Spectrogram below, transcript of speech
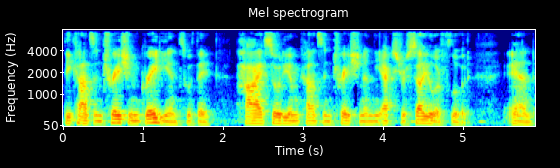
the concentration gradients with a high sodium concentration in the extracellular fluid and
